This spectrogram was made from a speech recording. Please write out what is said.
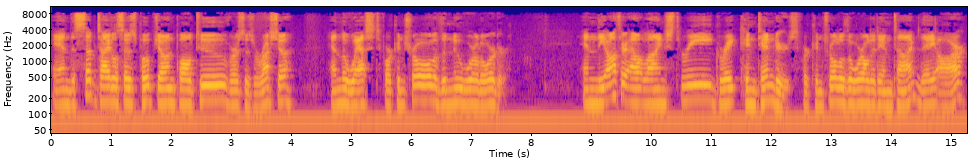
And the subtitle says Pope John Paul II versus Russia and the West for control of the New World Order. And the author outlines three great contenders for control of the world at end time. They are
